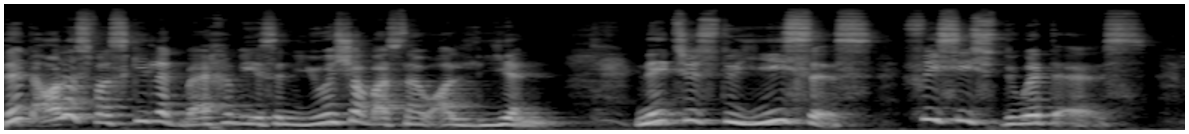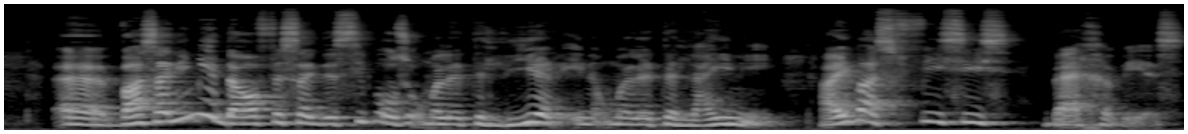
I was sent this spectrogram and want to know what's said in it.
dit alles was skielik weg gewees en Josua was nou alleen. Net soos toe Jesus fisies dood is, uh was hy nie meer daar vir sy disippels om hulle te leer en om hulle te lei nie. Hy was fisies weg gewees.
